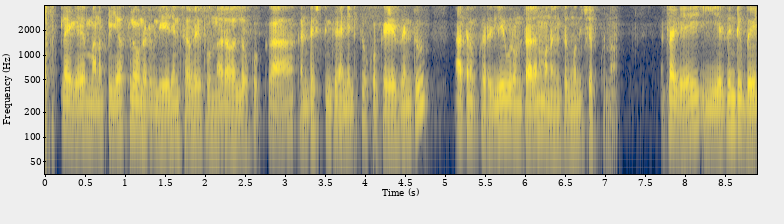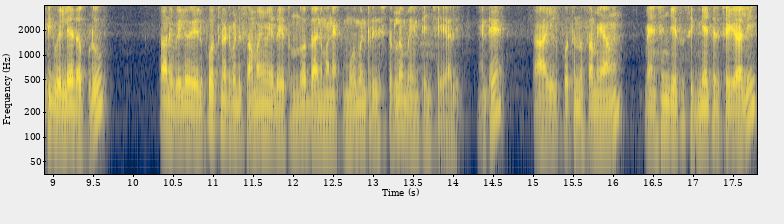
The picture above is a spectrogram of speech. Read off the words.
అట్లాగే మన పిఎస్లో ఉన్నటువంటి ఏజెంట్స్ ఎవరైతే ఉన్నారో వాళ్ళు ఒక్కొక్క కంటెస్టింగ్ అన్నింటికి ఒక్కొక్క ఏజెంట్ అతను ఒక రిలీవర్ ఉంటారని మనం ఇంతకుముందు చెప్పుకున్నాం. అట్లాగే ఈ ఏజెంట్ బయటికి వెళ్ళేటప్పుడు తాను వెళ్ళి వెళ్ళిపోతున్నటువంటి సమయం ఏదైతే ఉందో దాన్ని మన యొక్క మూమెంట్ రిజిస్టర్లో మెయింటైన్ చేయాలి. అంటే వెళ్ళిపోతున్న సమయం మెన్షన్ చేసి సిగ్నేచర్ చేయాలి.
